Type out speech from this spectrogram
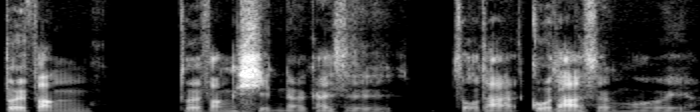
对方对方醒了，开始做他过他的生活而已啊。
